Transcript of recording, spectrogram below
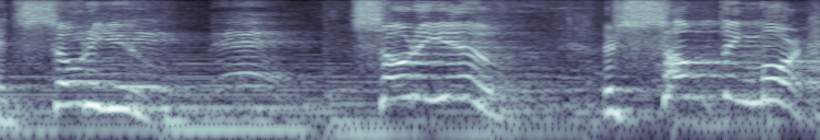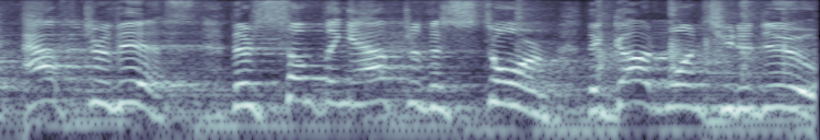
And so do you. Amen. So do you. There's something more after this. There's something after the storm that God wants you to do.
